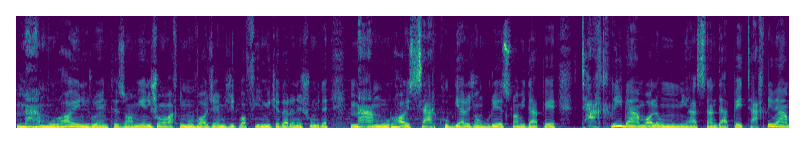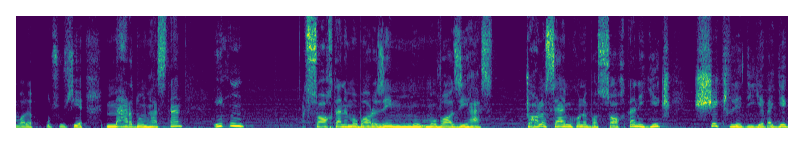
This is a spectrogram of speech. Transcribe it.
مامورهای نیروی انتظامی یعنی شما وقتی مواجه میشید با فیلمی که داره نشون میده مامورهای سرکوبگر جمهوری اسلامی در پی تخریب اموال عمومی هستند در پی تخریب اموال خصوصی مردم هستند این اون ساختن مبارزه موازی هست که حالا سعی می‌کنه با ساختن یک شکل دیگه و یک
